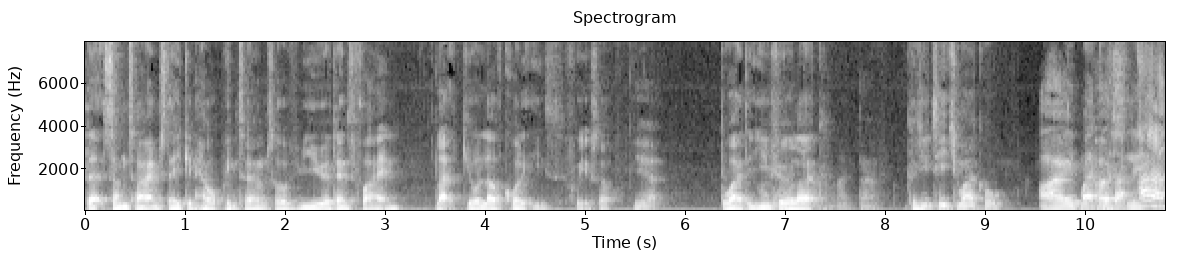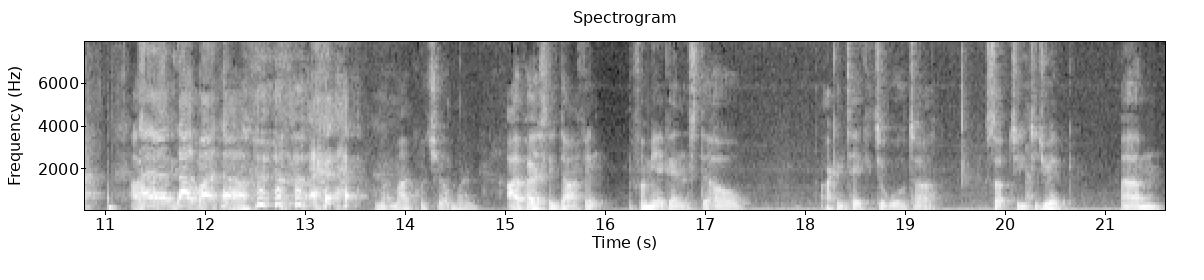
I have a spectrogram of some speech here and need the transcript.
That sometimes they can help in terms of you identifying like your love qualities for yourself. yeah. Why do you feel like? I like that? Could you teach Michael? I Michael's like, personally, ah, I I love don't- myself. I'm like, Michael, chill, man. I personally don't. I think for me, again, it's the whole I can take you to water. It's up to you to drink. Um,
